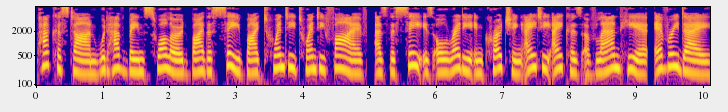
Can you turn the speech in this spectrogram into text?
Pakistan would have been swallowed by the sea by 2025, as the sea is already encroaching 80 acres of land here, every day.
